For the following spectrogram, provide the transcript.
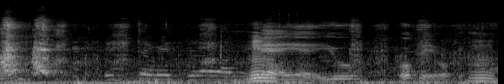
Huh? Yeah, yeah, you okay, okay. Mm.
